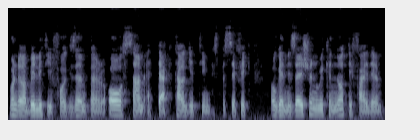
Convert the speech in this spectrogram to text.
vulnerability, for example, or some attack targeting specific organization, we can notify them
